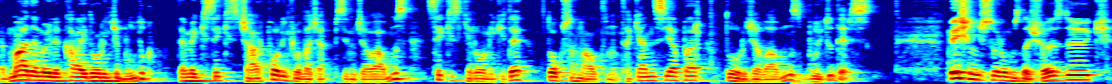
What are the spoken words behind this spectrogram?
E, madem öyle K'yı 12 bulduk demek ki 8 çarpı 12 olacak bizim cevabımız. 8 kere 12 de 96'nın ta kendisi yapar. Doğru cevabımız buydu deriz. 5. sorumuzu da çözdük.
